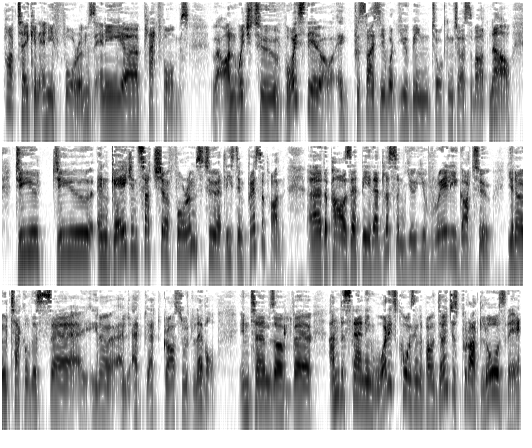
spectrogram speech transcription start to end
partake in any forums, any uh, platforms on which to voice the uh, precisely what you've been talking to us about now? Do you do you engage in such uh, forums to at least impress upon uh, the powers that be that listen, you you've really got to you know tackle this uh, you know at, at, at grassroots level in terms of uh, understanding what is causing the problem. Don't just put out laws there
